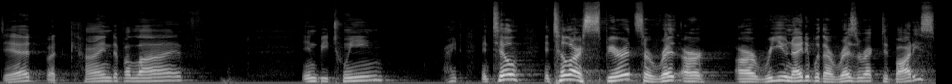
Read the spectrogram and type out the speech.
dead, but kind of alive, in between, right? Until, until our spirits are, re- are, are reunited with our resurrected bodies,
